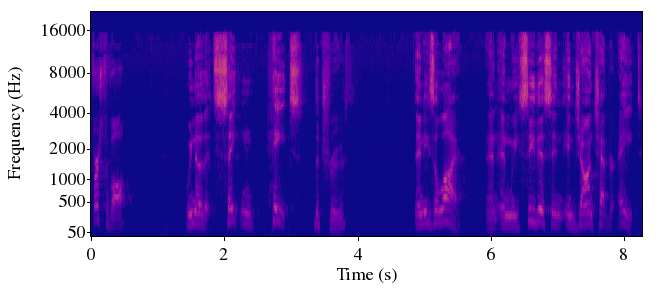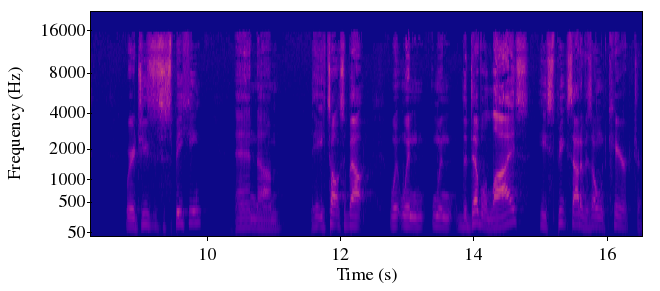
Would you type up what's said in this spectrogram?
first of all, we know that Satan hates the truth and he's a liar. And, and we see this in, in John chapter 8, where Jesus is speaking, and um, he talks about when, when, when the devil lies, he speaks out of his own character.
